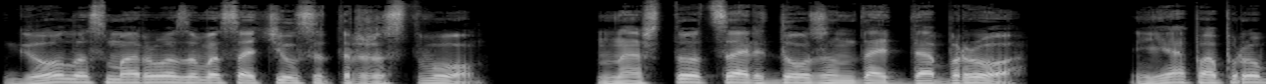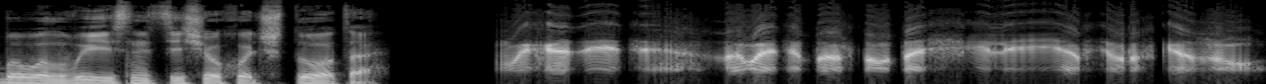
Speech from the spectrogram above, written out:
Голос Морозова сочился торжеством. На что царь должен дать добро? Я попробовал выяснить еще хоть что-то. Выходите, давайте то, что утащили, и я все расскажу.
